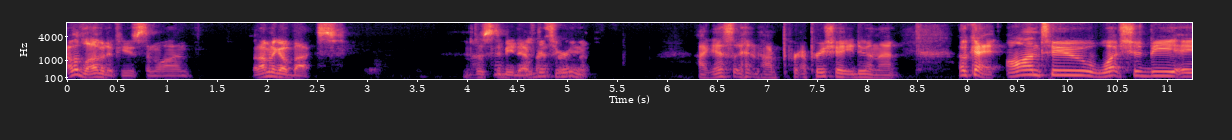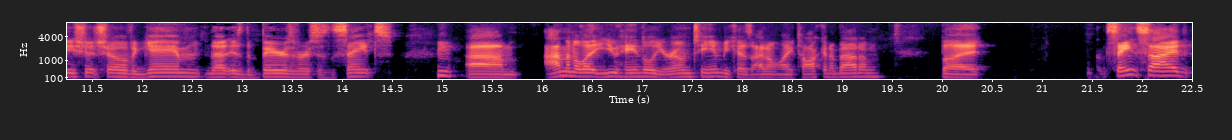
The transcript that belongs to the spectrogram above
I would love it if Houston won, but I'm gonna go Bucks just okay. to be different. Disagreement. I guess, I pr- appreciate you doing that. Okay, on to what should be a shit show of a game. That is the Bears versus the Saints. Hmm. um, I'm going to let you handle your own team because I don't like talking about them. But Saints side,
